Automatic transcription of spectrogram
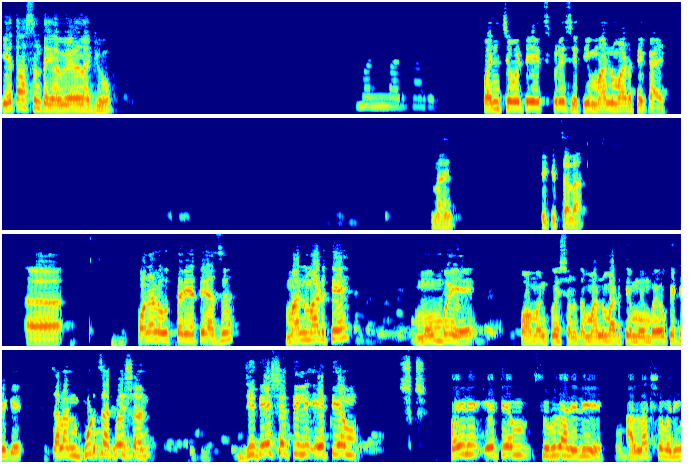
येत तर का वेळ ना घेऊ. मनमाड पंचवटी एक्सप्रेस आहे ती मनमाड ते काय? नाही. ठीक आहे चला. कोणाला उत्तर येते याचं? मनमाड ते मुंबई आहे. कॉमन क्वेश्चन होता मनमाड ते मुंबई. ओके ठीक आहे. चला पुढचा क्वेश्चन जी देशातील एटीएम पहिली एटीएम सुरू झालेली आहे अल्लाक्षमध्ये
